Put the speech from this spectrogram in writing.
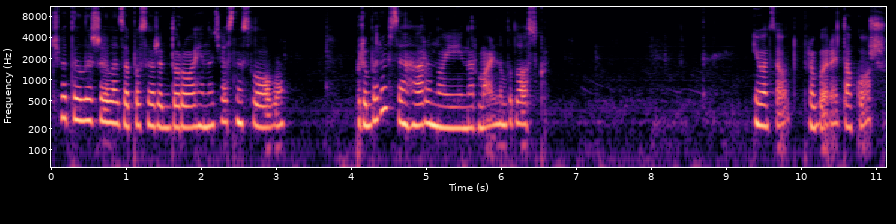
Чого ти лишила за посеред дороги? Ну, чесне слово. Прибери все гарно і нормально, будь ласка. І оце от прибери також.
